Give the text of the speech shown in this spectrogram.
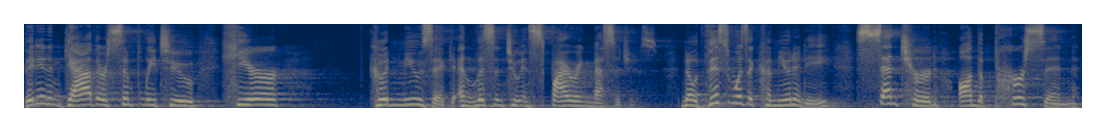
They didn't gather simply to hear good music and listen to inspiring messages. No, this was a community centered on the person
